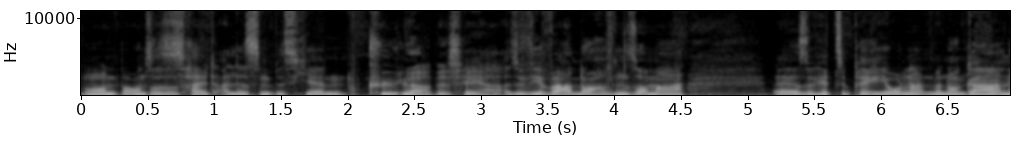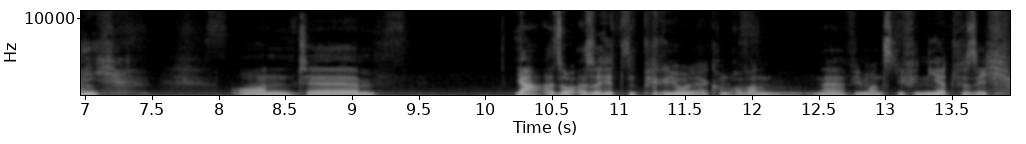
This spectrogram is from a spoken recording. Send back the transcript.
Und bei uns ist es halt alles ein bisschen kühler bisher. Also wir waren noch im Sommer. Äh, so Hitzeperioden hatten wir noch gar nicht. Und ähm, ja, also, also Hitzenperiode, kommt drauf an, ne, wie man es definiert für sich.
